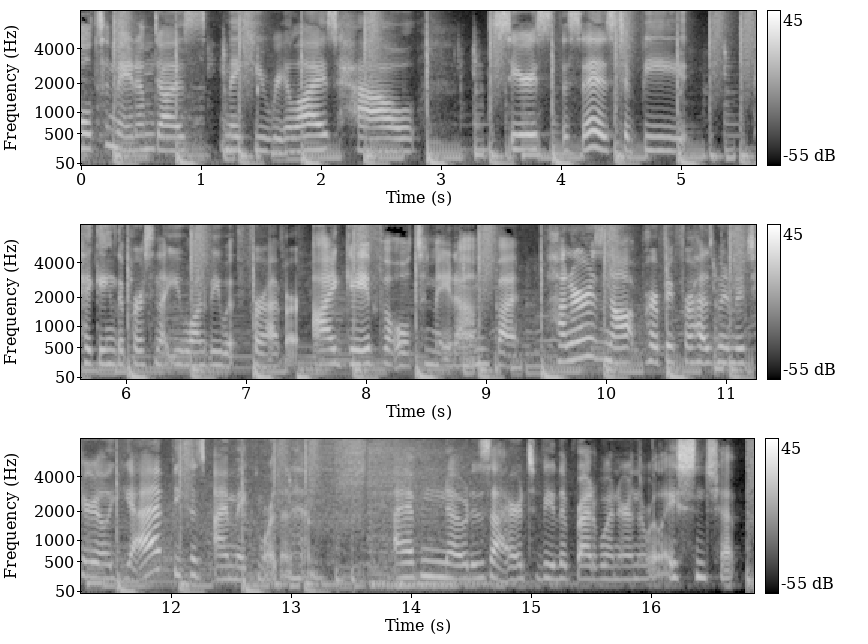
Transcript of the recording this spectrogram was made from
Ultimatum does make you realize how serious this is to be picking the person that you want to be with forever. I gave the ultimatum, but Hunter is not perfect for husband material yet because I make more than him. I have no desire to be the breadwinner in the relationship.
